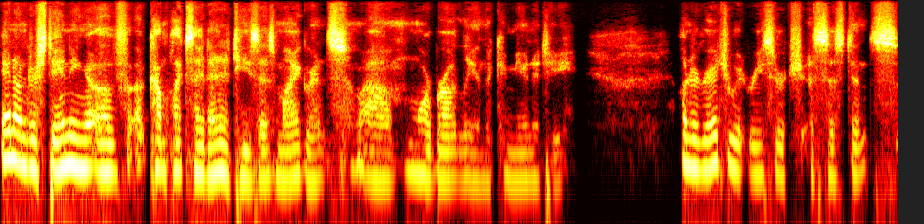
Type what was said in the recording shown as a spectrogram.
and understanding of uh, complex identities as migrants uh, more broadly in the community. Undergraduate research assistants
